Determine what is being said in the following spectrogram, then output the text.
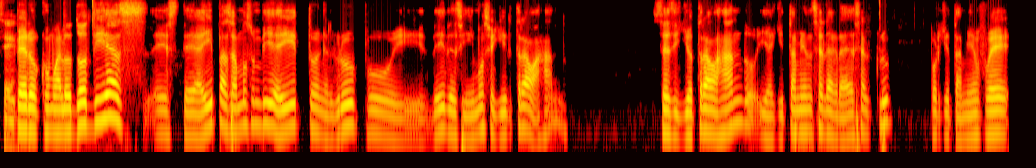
Sí. Pero como a los dos días, este, ahí pasamos un videíto en el grupo y, de, decidimos seguir trabajando. Se siguió trabajando y aquí también se le agradece al club porque también fue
